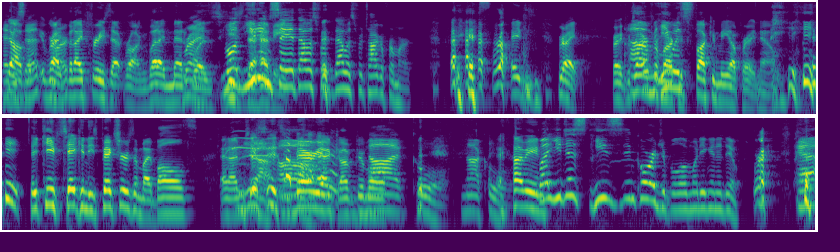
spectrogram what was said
heavy No, set. but, right, Mark. but I phrased that wrong. What I meant right. was he's well, the you didn't heavy. say it. That was for that was photographer Mark. right, right, right. Photographer Um, he Mark was- is fucking me up right now. he He keeps taking these pictures of my balls and I'm just Yeah. it's Oh. very uncomfortable. Not cool. Not cool. I mean, but you just he's incorrigible, and what are you gonna do? Right. Uh,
